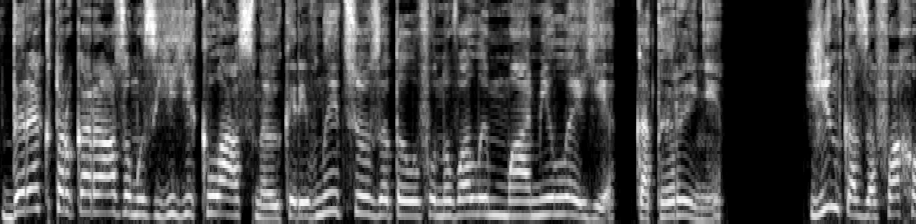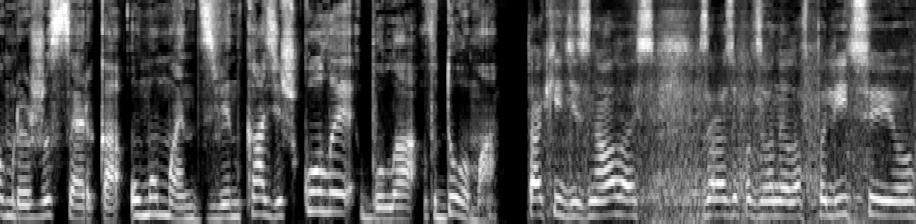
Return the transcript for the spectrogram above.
Директорка разом із її класною керівницею зателефонували мамі Леї Катерині. Жінка за фахом режисерка у момент дзвінка зі школи була вдома. Так і дізналась. Зразу подзвонила в поліцію,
